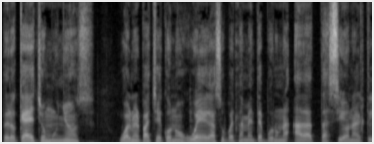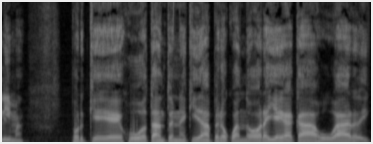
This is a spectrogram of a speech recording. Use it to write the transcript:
pero ¿qué ha hecho Muñoz? Walmer Pacheco no juega supuestamente por una adaptación al clima porque jugó tanto en Equidad, pero cuando ahora llega acá a jugar y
